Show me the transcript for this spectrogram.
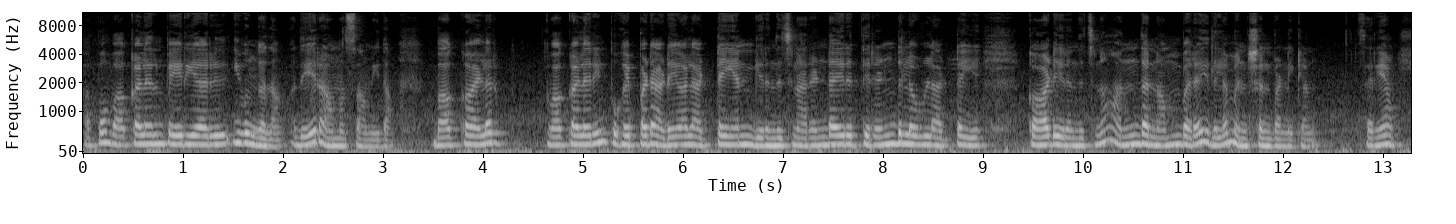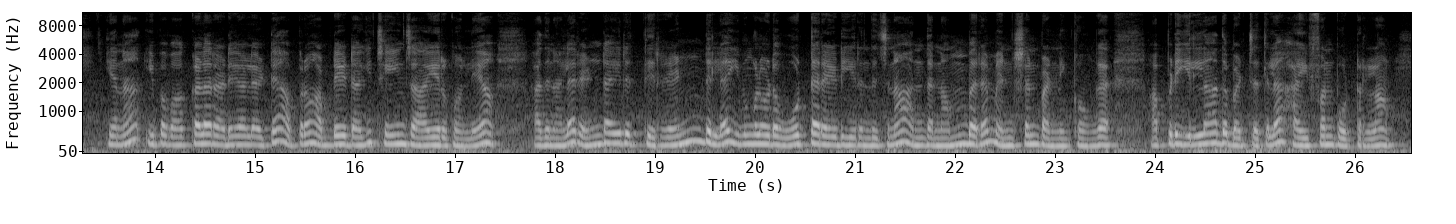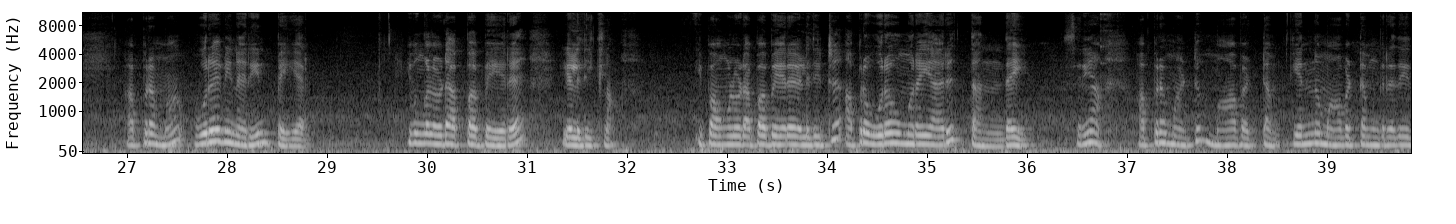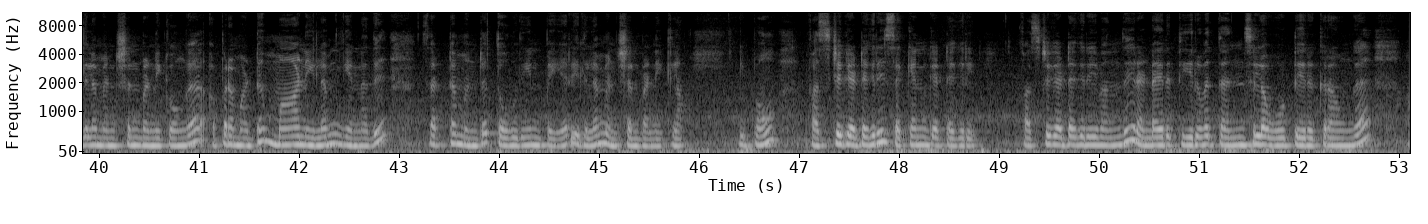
அப்போ வாக்காளரின் பேர் யார்? இவங்க தான் அதே ராமசாமி தான். வாக்காளர் வாக்காளரின் புகைப்பட அடையாள அட்டை எண் இருந்துச்சுன்னா ரெண்டாயிரத்தி ரெண்டில் உள்ள அட்டை கார்டு இருந்துச்சுன்னா அந்த நம்பரை இதில் மென்ஷன் பண்ணிக்கணும். சரியா? ஏன்னா இப்போ வாக்காளர் அடையாள அட்டை அப்புறம் அப்டேட் ஆகி சேஞ்ச் ஆகிருக்கும் இல்லையா? அதனால ரெண்டாயிரத்தி ரெண்டில் இவங்களோட ஓட்டர் ஐடி இருந்துச்சுன்னா அந்த நம்பரை மென்ஷன் பண்ணிக்கோங்க. அப்படி இல்லாத பட்சத்தில் ஹைஃபன் போட்டுடலாம் அப்புறமா உறவினரின் பெயர். இவங்களோட அப்பா பெயரை எழுதிக்கலாம். இப்போ அவங்களோட அப்பா பெயரை எழுதிட்டு அப்புறம் உறவு முறையார் தந்தை. சரியா? அப்புறமாட்டு மாவட்டம். என்ன மாவட்டம்ங்கிறத இதில் மென்ஷன் பண்ணிக்கோங்க. அப்புறமாட்டு மாநிலம் என்னது? சட்டமன்ற தொகுதியின் பெயர் இதில் மென்ஷன் பண்ணிக்கலாம். இப்போ first category second category first category வந்து ரெண்டாயிரத்தி இருபத்தஞ்சில் ஓட்டு இருக்கிறவங்க.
